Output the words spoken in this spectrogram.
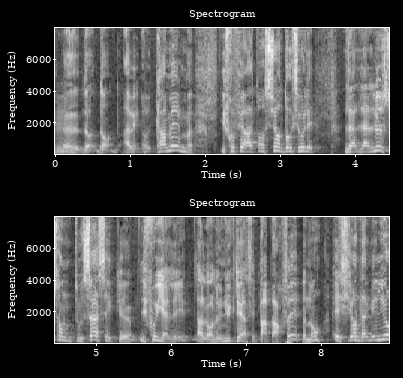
Hmm. Euh, dans, avec, quand même, il faut faire attention. Donc, si vous voulez, la, la leçon de tout ça, c'est qu'il faut y aller. Alors, le nucléaire, c'est pas parfait, ben non. Essayons de l'améliorer.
